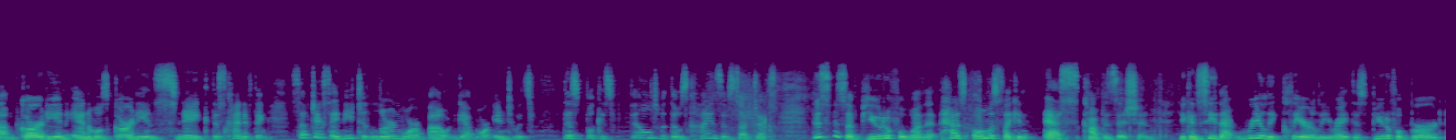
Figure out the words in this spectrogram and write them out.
Um, guardian animals, guardian snake, this kind of thing. Subjects I need to learn more about and get more into. It's this book is filled with those kinds of subjects. This is a beautiful one that has almost like an S composition. You can see that really clearly, right? This beautiful bird,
